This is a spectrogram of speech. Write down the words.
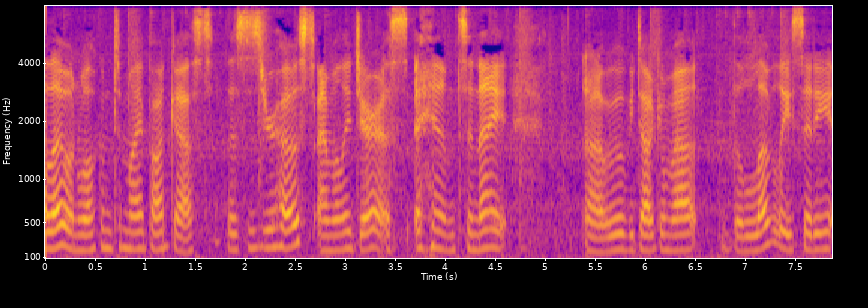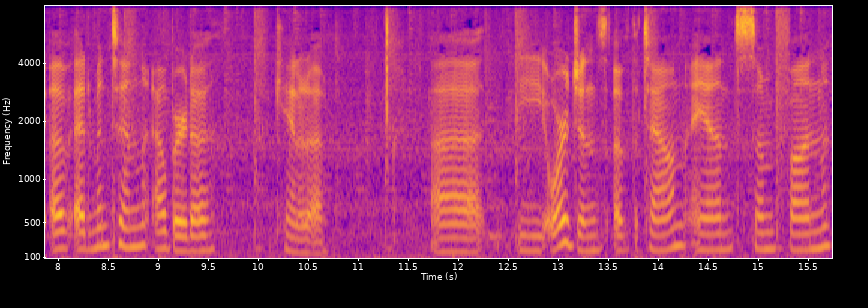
Hello and welcome to my podcast. This is your host, Emily Jarris, and tonight uh, we will be talking about the lovely city of Edmonton, Alberta, Canada. Uh, the origins of the town and some fun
